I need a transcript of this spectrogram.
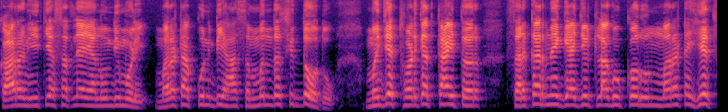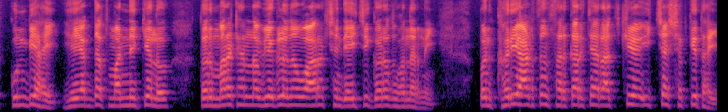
कारण इतिहासातल्या या नोंदीमुळे मराठा कुणबी हा संबंध सिद्ध होतो. म्हणजे थोडक्यात काय तर सरकारने गॅजेट लागू करून मराठा हेच कुणबी आहे हे एकदाच मान्य केलं तर मराठ्यांना वेगळं नवं आरक्षण द्यायची गरज होणार नाही. पण खरी अडचण सरकारच्या राजकीय इच्छाशक्तीत आहे.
